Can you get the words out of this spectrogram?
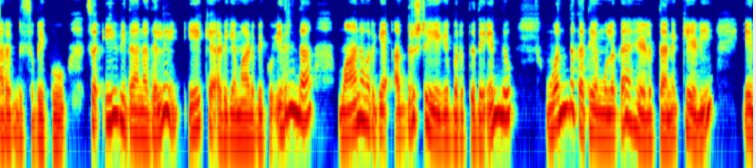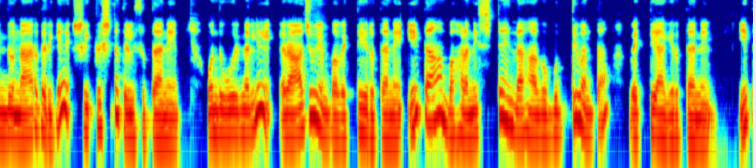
ಆರಂಭಿಸಬೇಕು. ಸೊ ಈ ವಿಧಾನದಲ್ಲಿ ಏಕೆ ಅಡುಗೆ ಮಾಡಬೇಕು? ಇದರಿಂದ ಮಾನವರಿಗೆ ಅದೃಷ್ಟ ಹೇಗೆ ಬರುತ್ತದೆ ಎಂದು ಒಂದು ಕಥೆಯ ಮೂಲಕ ಹೇಳುತ್ತಾನೆ, ಕೇಳಿ, ಎಂದು ನಾರದರಿಗೆ ಶ್ರೀಕೃಷ್ಣ ತಿಳಿಸುತ್ತಾನೆ. ಒಂದು ಊರಿನಲ್ಲಿ ರಾಜು ಎಂಬ ವ್ಯಕ್ತಿ ಇರುತ್ತಾನೆ. ಈತ ಬಹಳ ನಿಷ್ಠೆಯಿಂದ ಹಾಗೂ ಬುದ್ಧಿವಂತ ವ್ಯಕ್ತಿಯಾಗಿರುತ್ತಾನೆ. ಈತ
